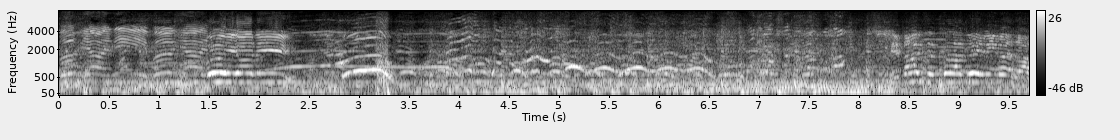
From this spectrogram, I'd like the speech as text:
Põhjani, Põhjani. Põhjani. ja naised tahavad veel imeda,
